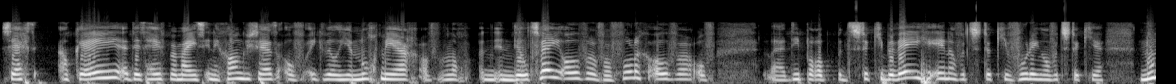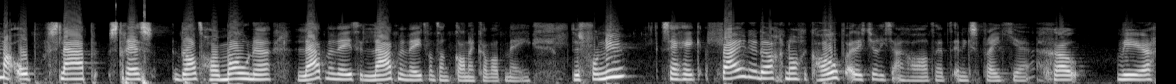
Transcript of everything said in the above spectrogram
zegt: Oké, dit heeft bij mij iets in de gang gezet. Of ik wil hier nog meer, of nog een deel 2 over, een vervolg over. Of uh, dieper op het stukje bewegen in, of het stukje voeding, of het stukje noem maar op. Slaap, stress, dat, hormonen. Laat me weten, laat me weten, want dan kan ik er wat mee. Dus voor nu zeg ik fijne dag nog. Ik hoop dat je er iets aan gehad hebt. En ik spreek je gauw weer.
